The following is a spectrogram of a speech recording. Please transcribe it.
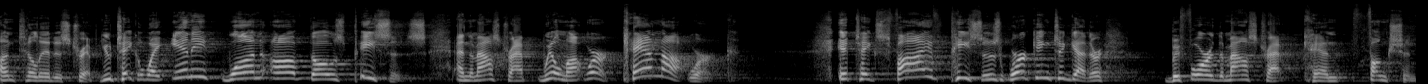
until it is tripped. You take away any one of those pieces, and the mousetrap will not work, cannot work. It takes five pieces working together before the mousetrap can function.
